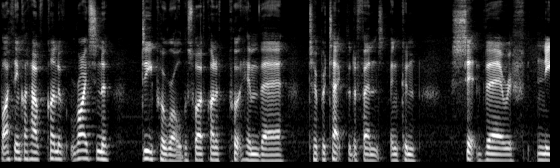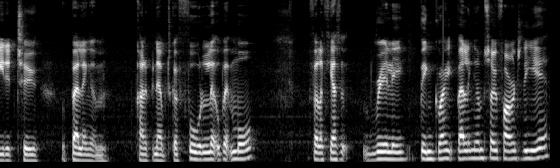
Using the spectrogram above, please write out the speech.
but I think I'd have kind of Rice in a deeper role. That's why I've kind of put him there to protect the defence and can sit there if needed to with Bellingham kind of been able to go forward a little bit more. I feel like he hasn't really been great, Bellingham, so far into the year,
